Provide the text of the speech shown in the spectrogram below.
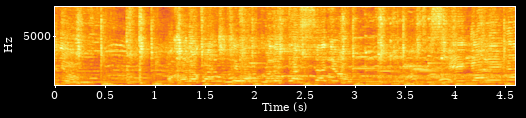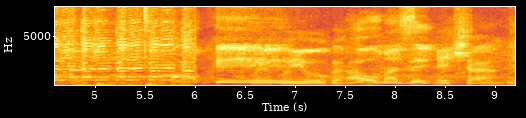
ssanyu mukolo gwa kitiibwa mukolo gwa ssanyu engalo engalo engalo engalo engalo weguyuuga awo omaze ekitange.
